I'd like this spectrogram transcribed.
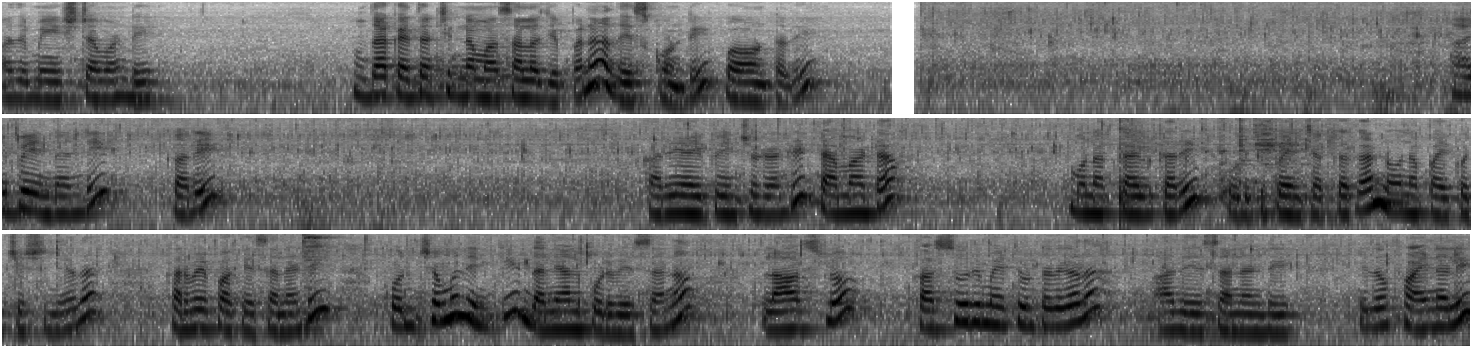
అది మీ ఇష్టం అండి. ఇందాకైతే చిన్న మసాలా చెప్పాను? అది వేసుకోండి. బాగుంటుంది. అయిపోయిందండి కర్రీ. కర్రీ అయిపోయింది చూడండి టమాటా మునక్కాయల కర్రీ ఉడికిపోయింది చక్కగా నూనె పైకి వచ్చేసింది కదా కరివేపాకు వేసానండి. కొంచెము దీనికి ధనియాల పొడి వేసాను. లాస్ట్లో కస్తూరి మేతి ఉంటుంది కదా అది వేసానండి. ఇదో ఫైనలీ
